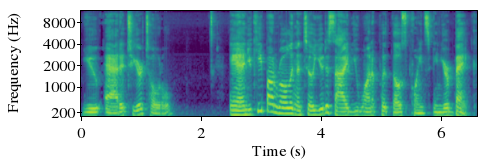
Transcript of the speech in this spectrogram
you add it to your total, and you keep on rolling until you decide you want to put those points in your bank.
